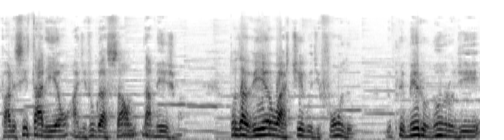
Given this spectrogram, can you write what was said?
facilitariam a divulgação da mesma. Todavia, o artigo de fundo do primeiro número de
